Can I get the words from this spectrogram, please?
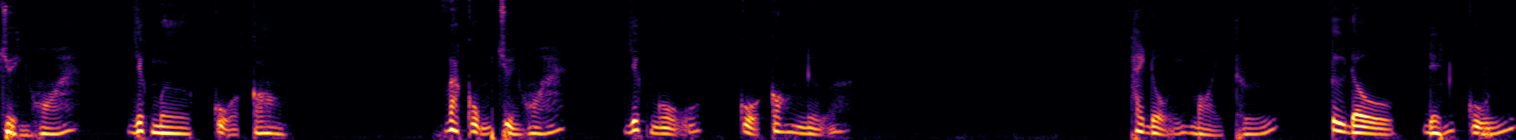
Chuyển hóa giấc mơ của con và cũng chuyển hóa giấc ngủ của con nữa. Thay đổi mọi thứ từ đầu đến cuối.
